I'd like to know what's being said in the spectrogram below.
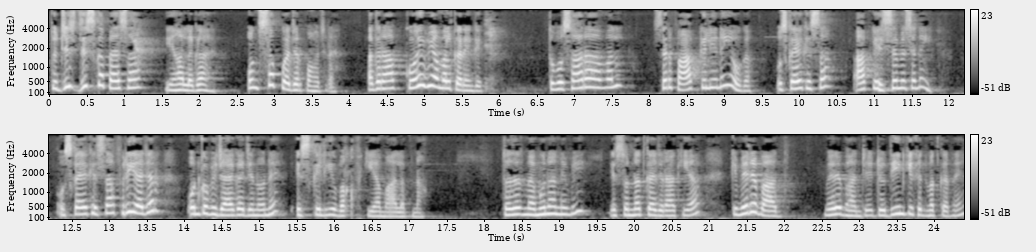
تو جس جس کا پیسہ یہاں لگا ہے، ان سب کو اجر پہنچ رہا ہے۔ اگر آپ کوئی بھی عمل کریں گے، تو وہ سارا عمل صرف آپ کے لیے نہیں ہوگا۔ اس کا ایک حصہ آپ کے حصے میں سے نہیں، اس کا ایک حصہ فری اجر ان کو بھی جائے گا جنہوں نے اس کے لیے وقف کیا مال اپنا۔ تو حضرت محمونہ نے بھی اس سنت کا اجرا کیا کہ میرے بعد میرے بھانجے جو دین کی خدمت کر رہے ہیں،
